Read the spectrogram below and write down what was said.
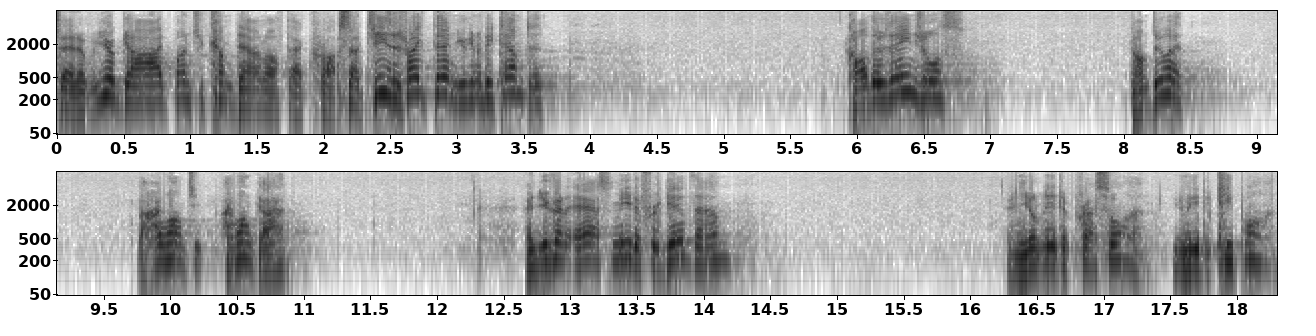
Said, if you're God, why don't you come down off that cross? Now, Jesus, right then, you're going to be tempted. Call those angels. Don't do it. I want you. I want God. And you're going to ask me to forgive them. And you'll need to press on. You need to keep on.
